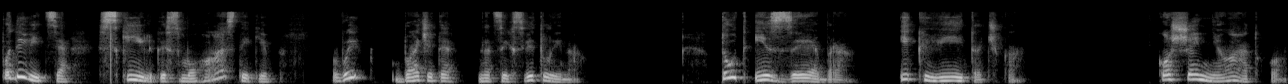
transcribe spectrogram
Подивіться, скільки смугастиків ви бачите на цих світлинах. Тут і зебра, і квіточка, кошенятко,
